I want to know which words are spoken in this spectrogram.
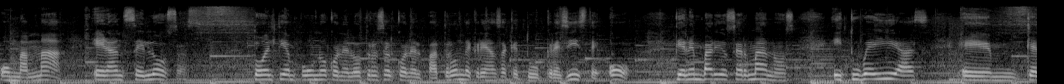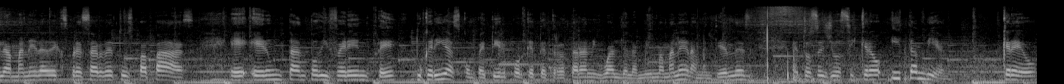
o mamá eran celosas, todo el tiempo uno con el otro es el con el patrón de crianza que tú creciste. O tienen varios hermanos y tú veías eh, que la manera de expresar de tus papás eh, era un tanto diferente, tú querías competir porque te trataran igual de la misma manera, ¿me entiendes? Entonces yo sí creo, y también creo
